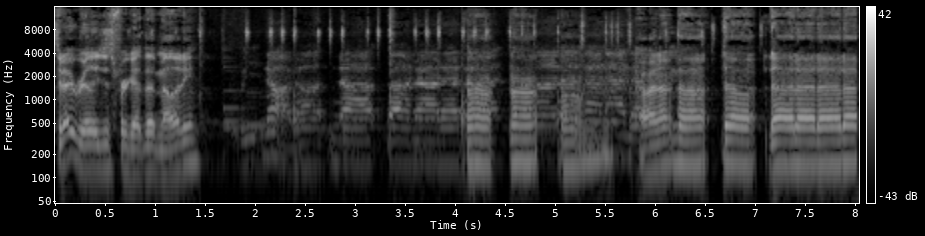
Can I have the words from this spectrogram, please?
Did I really just forget that melody? No, no, no,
